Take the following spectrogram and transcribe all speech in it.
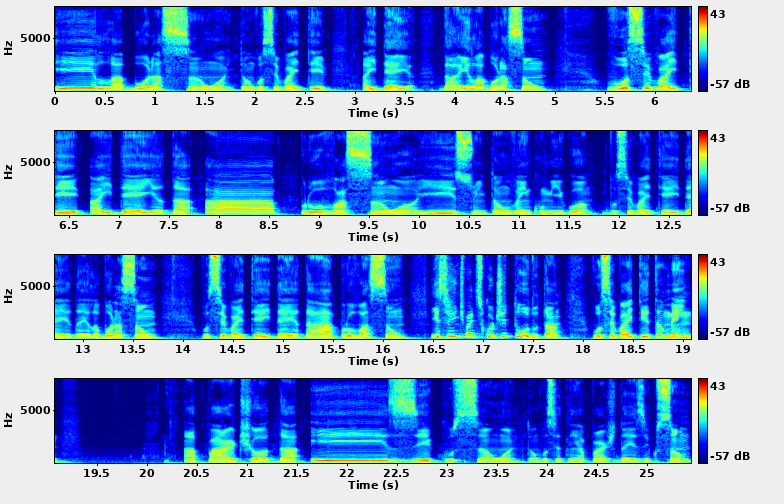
elaboração, ó. Então você vai ter a ideia da elaboração, você vai ter a ideia da aprovação, ó. Isso, então vem comigo, ó. Você vai ter a ideia da elaboração, você vai ter a ideia da aprovação. Isso a gente vai discutir tudo, tá? Você vai ter também a parte ó, da execução. Ó. Então você tem a parte da execução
